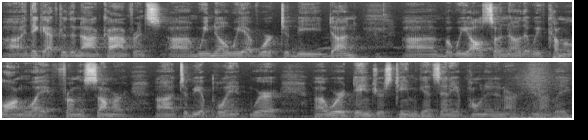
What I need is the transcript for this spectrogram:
Uh, I think after the non-conference, uh, we know we have work to be done, uh, but we also know that we've come a long way from the summer uh, to be a point where uh, we're a dangerous team against any opponent in our in our league.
